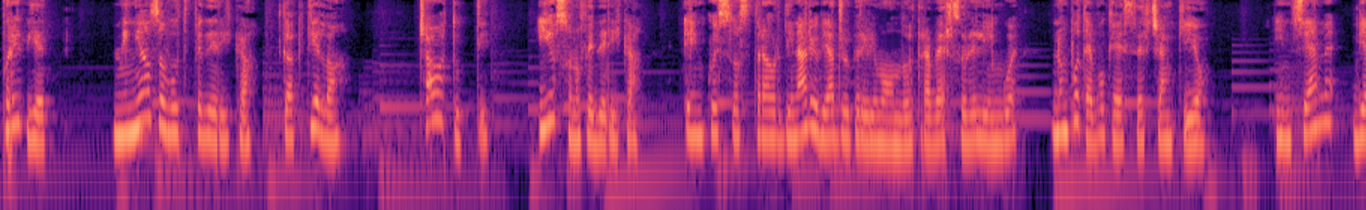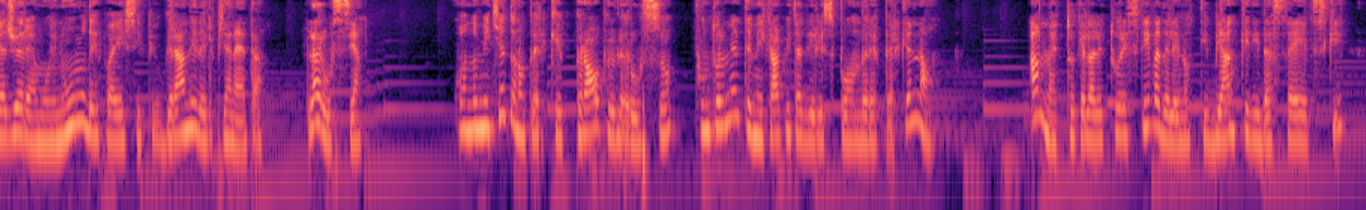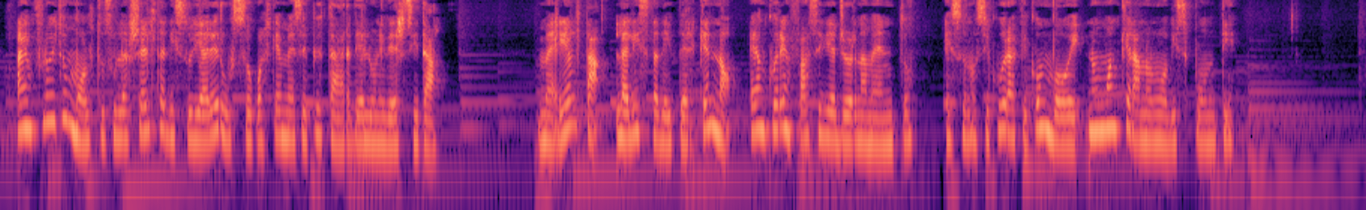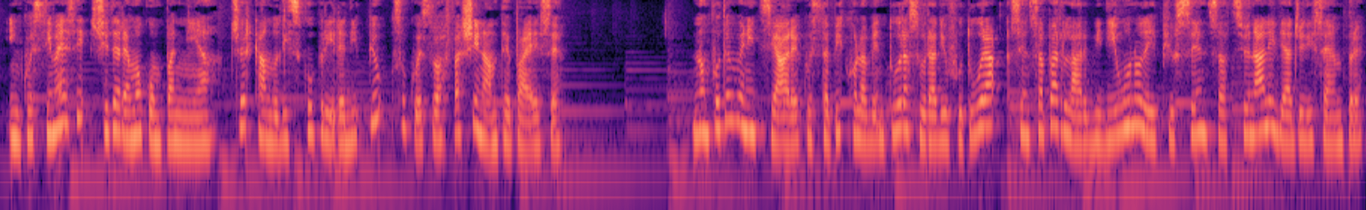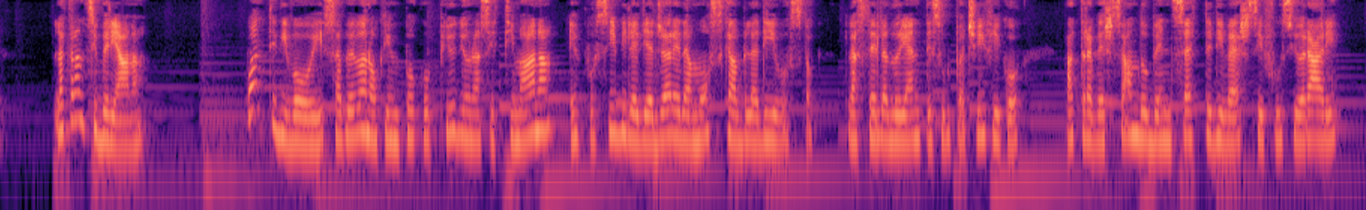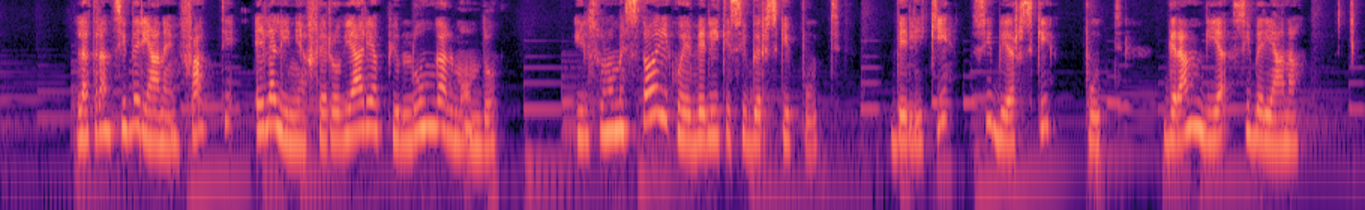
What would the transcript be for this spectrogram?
Привет! Меня зовут Federica. Как дела? Ciao a tutti, io sono Federica e in questo straordinario viaggio per il mondo attraverso le lingue non potevo che esserci anch'io. Insieme viaggeremo in uno dei paesi più grandi del pianeta, la Russia. Quando mi chiedono perché proprio il russo, puntualmente mi capita di rispondere perché no. Ammetto che la lettura estiva delle Notti bianche di Dostoevsky ha influito molto sulla scelta di studiare russo qualche mese più tardi all'università. Ma in realtà la lista dei perché no è ancora in fase di aggiornamento e sono sicura che con voi non mancheranno nuovi spunti. In questi mesi ci terremo compagnia, cercando di scoprire di più su questo affascinante paese. Non potevo iniziare questa piccola avventura su Radio Futura senza parlarvi di uno dei più sensazionali viaggi di sempre, la Transiberiana. Quanti di voi sapevano che in poco più di una settimana è possibile viaggiare da Mosca a Vladivostok, la stella d'Oriente sul Pacifico, attraversando ben sette diversi fusi orari? La Transiberiana, infatti, è la linea ferroviaria più lunga al mondo. Il suo nome storico è Veliki Sibersky Put, Veliki Sibersky Put, Gran Via Siberiana.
